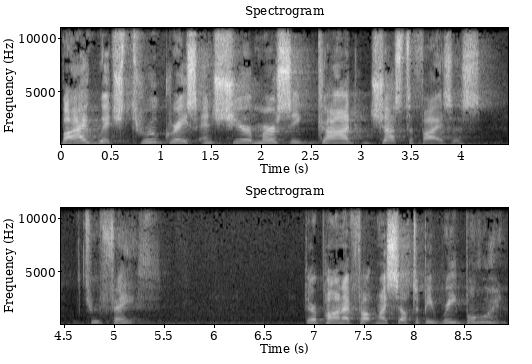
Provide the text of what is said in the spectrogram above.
by which, through grace and sheer mercy, God justifies us through faith. Thereupon, I felt myself to be reborn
